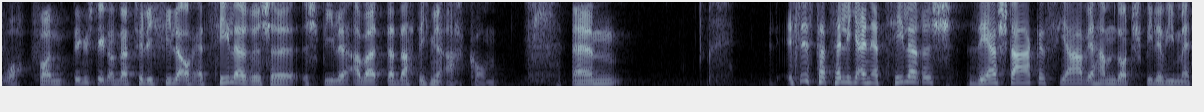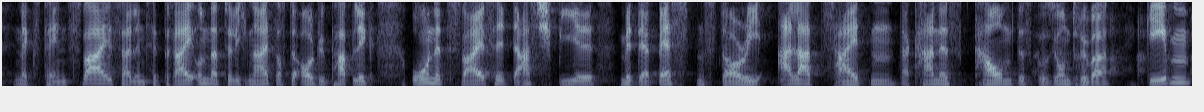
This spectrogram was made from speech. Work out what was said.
Wow. von Dings stehen und natürlich viele auch erzählerische Spiele, aber da dachte ich mir, ach komm. Ähm, es ist tatsächlich ein erzählerisch sehr starkes Jahr. Wir haben dort Spiele wie Ma- Max Payne 2, Silent Hill 3 und natürlich Knights of the Old Republic. Ohne Zweifel das Spiel mit der besten Story aller Zeiten. Da kann es kaum Diskussion drüber geben.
